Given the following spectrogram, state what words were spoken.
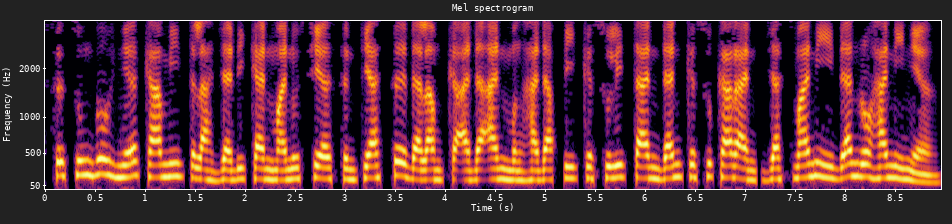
Sesungguhnya kami telah jadikan manusia sentiasa dalam keadaan menghadapi kesulitan dan kesukaran, jasmani dan rohaninya.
